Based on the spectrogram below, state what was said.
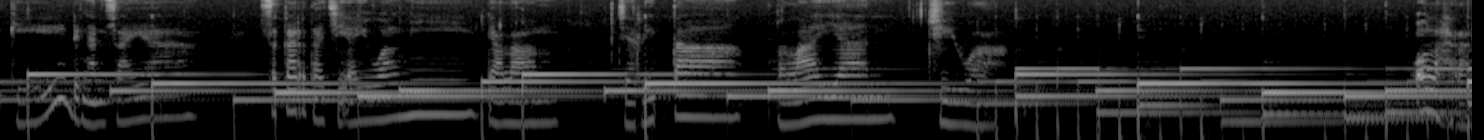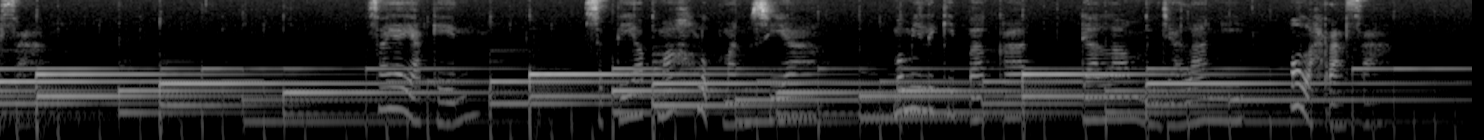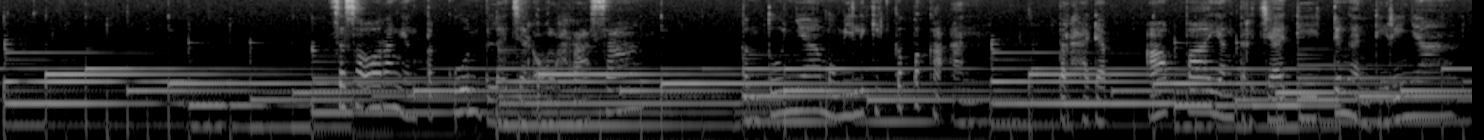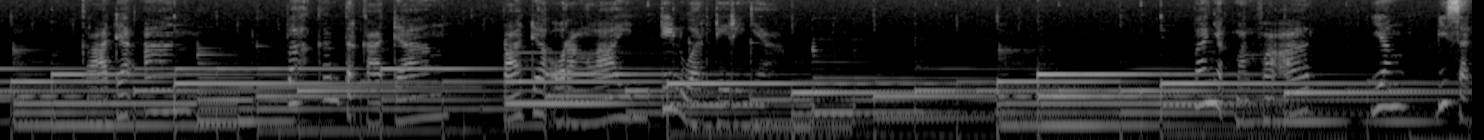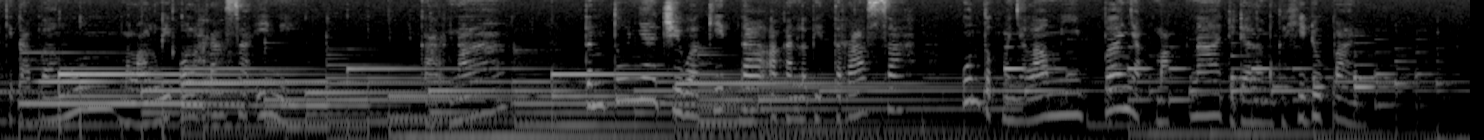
lagi dengan saya Sekar Taji Ayuwangi dalam cerita pelayan jiwa. Olah rasa. Saya yakin setiap Seseorang jiwa kita akan lebih terasa untuk menyelami banyak makna di dalam kehidupan,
